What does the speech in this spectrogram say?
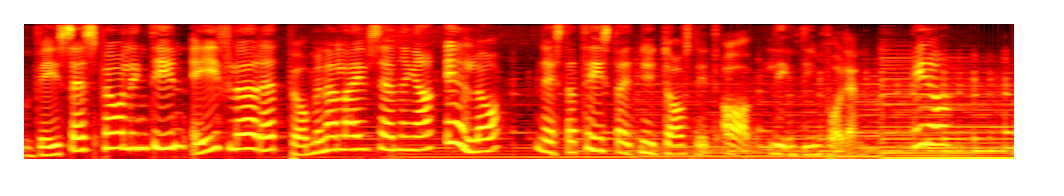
Vi ses på LinkedIn, i flödet, på mina livesändningar eller nästa tisdag ett nytt avsnitt av LinkedIn-podden. Hejdå!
